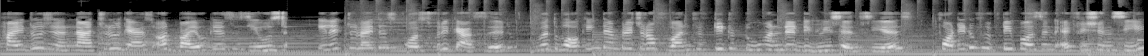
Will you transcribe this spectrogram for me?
Hydrogen, natural gas or biogas is used. Electrolyte is phosphoric acid with working temperature of 150 to 200 degrees Celsius, 40 to 50% efficiency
